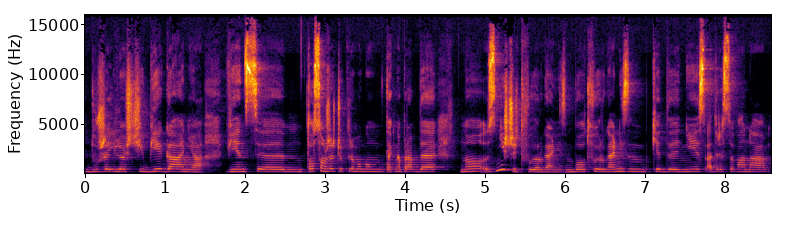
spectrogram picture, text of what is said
duże ilości biegania, więc to są rzeczy, które mogą tak naprawdę no, zniszczyć Twój organizm, bo Twój organizm, kiedy nie jest adresowana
